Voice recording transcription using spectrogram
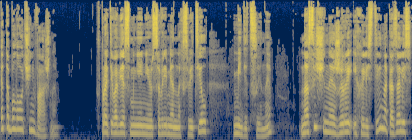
Это было очень важно. В противовес мнению современных светил медицины, насыщенные жиры и холестерин оказались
